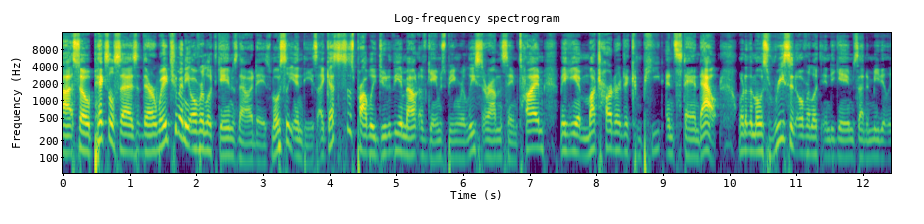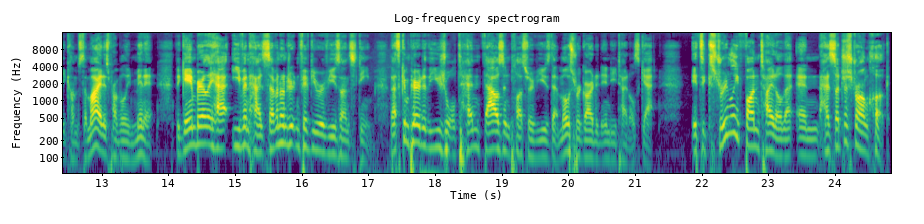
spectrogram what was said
Uh, so Pixel says there are way too many overlooked games nowadays, mostly indies. I guess this is probably due to the amount of games being released around the same time, making it much harder to compete and stand out. One of the most recent overlooked indie games that immediately comes to mind is probably Minute. The game barely ha- even has 750 reviews on Steam. That's compared to the usual 10,000 plus reviews that most regarded indie titles get. It's extremely fun title that and has such a strong hook,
